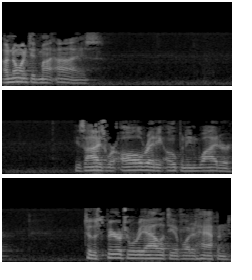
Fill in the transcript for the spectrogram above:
anointed my eyes. His eyes were already opening wider to the spiritual reality of what had happened,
